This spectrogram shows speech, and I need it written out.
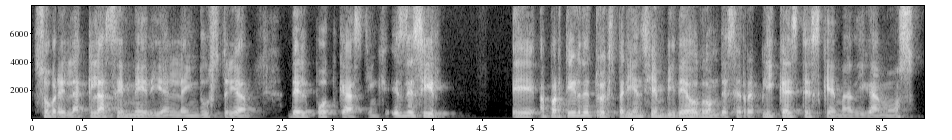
sobre la clase media en la industria del podcasting. Es decir, eh, a partir de tu experiencia en video donde se replica este esquema, digamos,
